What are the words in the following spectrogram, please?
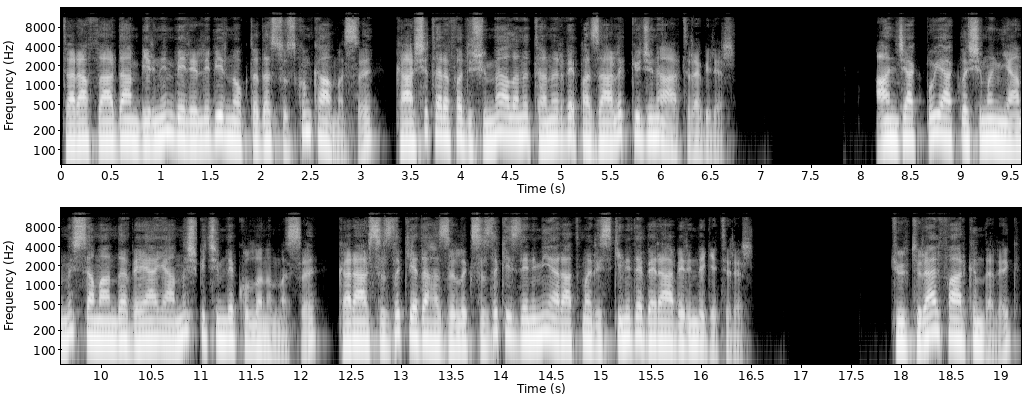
Taraflardan birinin belirli bir noktada suskun kalması, karşı tarafa düşünme alanı tanır ve pazarlık gücünü artırabilir. Ancak bu yaklaşımın yanlış zamanda veya yanlış biçimde kullanılması, kararsızlık ya da hazırlıksızlık izlenimi yaratma riskini de beraberinde getirir. Kültürel farkındalık,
